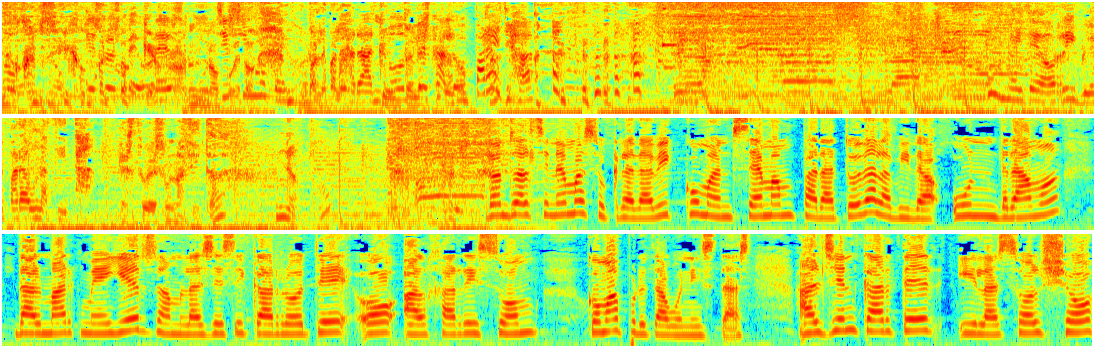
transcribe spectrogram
No consigo. Eso es peor, Qué es no puedo. peor. Vale, vale. Para, ¿qué no, déjalo, para allá. Una idea horrible para una cita. ¿Esto es una cita? No. Doncs al cinema Sucre de Vic comencem amb Per a tota la vida, un drama del Mark Meyers amb la Jessica Rote o el Harry Som com a protagonistes. El Jen Carter i la Sol Shaw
